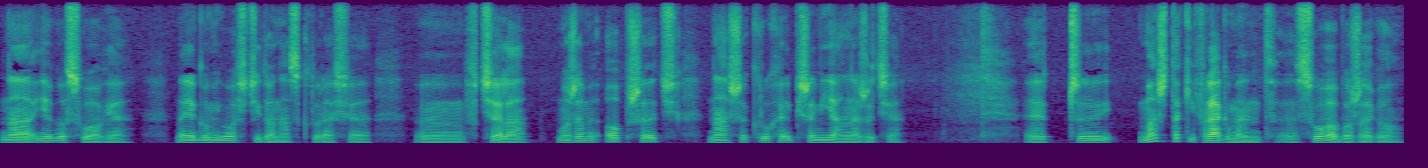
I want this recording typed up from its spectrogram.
Na Jego słowie, na Jego miłości do nas, która się y, wciela, możemy oprzeć nasze kruche i przemijalne życie. E, czy masz taki fragment e, Słowa Bożego,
